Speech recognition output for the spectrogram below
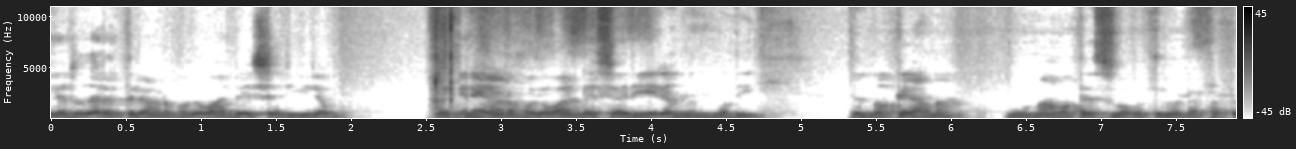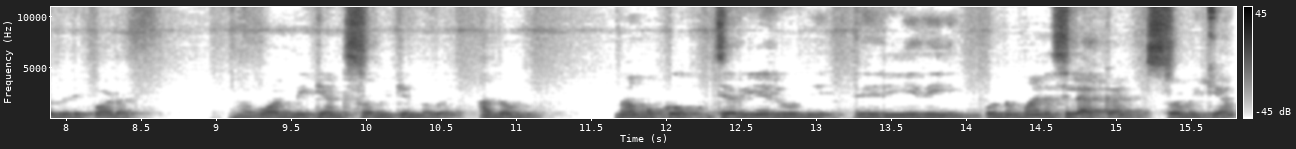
ഏത് തരത്തിലാണ് ഭഗവാന്റെ ശരീരം? എങ്ങനെയാണ് ഭഗവാന്റെ ശരീര നിർമ്മിതി? എന്നൊക്കെയാണ് മൂന്നാമത്തെ ശ്ലോകത്തിലൂടെ ഭട്ടതിരിപ്പാട് വർണിക്കാൻ ശ്രമിക്കുന്നത്. അതും നമുക്കും ചെറിയ രീതി രീതിയിൽ ഒന്ന് മനസ്സിലാക്കാൻ ശ്രമിക്കാം.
